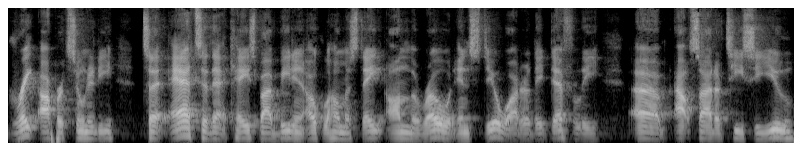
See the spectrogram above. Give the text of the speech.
great opportunity to add to that case by beating Oklahoma State on the road in Stillwater. They definitely, uh, outside of TCU,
